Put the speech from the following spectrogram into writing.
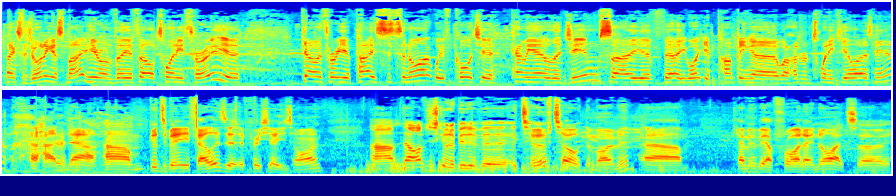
thanks for joining us, mate, here on VFL 23. You're going through your paces tonight. We've caught you coming out of the gym, so you've, uh, what, you're pumping uh, 120 kilos now. nah, um, good to be here, fellas. I appreciate your time. Um, no, I've just got a bit of a, a turf toe at the moment. Um, came about Friday night, so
